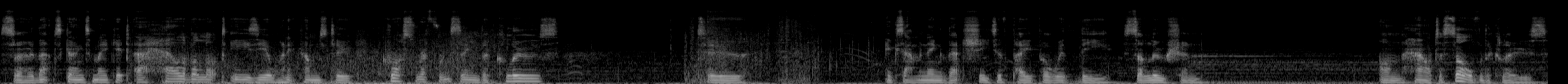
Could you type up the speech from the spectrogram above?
So that's going to make it a hell of a lot easier when it comes to cross-referencing the clues to examining that sheet of paper with the solution on how to solve the clues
